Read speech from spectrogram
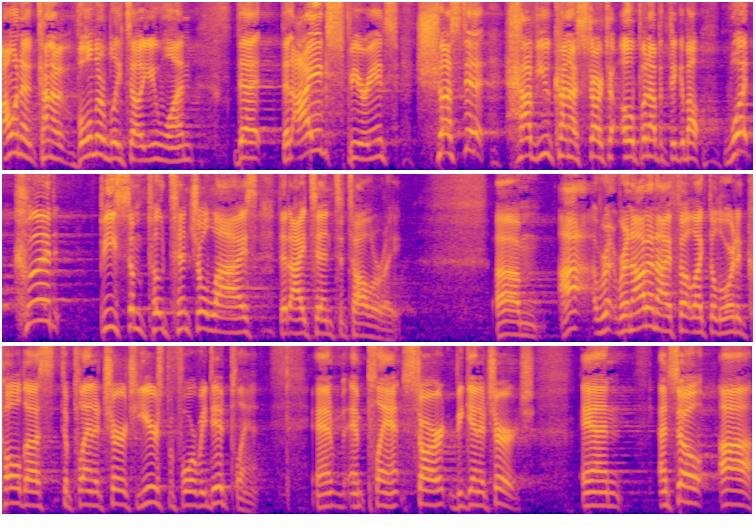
I want to kind of vulnerably tell you one that, that I experienced just to have you kind of start to open up and think about what could be some potential lies that I tend to tolerate. Um, I, Renata and I felt like the Lord had called us to plant a church years before we did plant and, and plant, start, begin a church. And, and so uh,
